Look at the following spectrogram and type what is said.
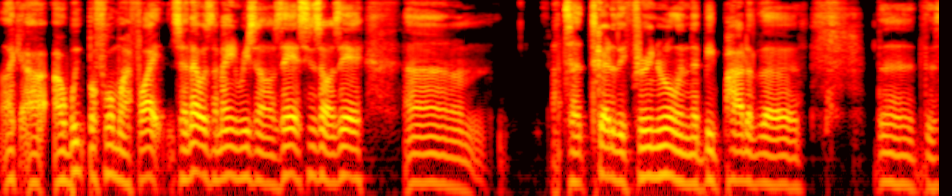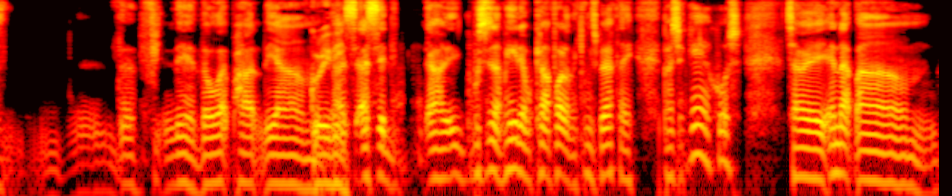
like a, a week before my fight. So that was the main reason I was there. Since I was there, um, to, to go to the funeral and to be part of the the the the the, the all that part the um Grieving. I, I said uh, since I'm here can I fight on the king's birthday? But I was like yeah of course. So I end up um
